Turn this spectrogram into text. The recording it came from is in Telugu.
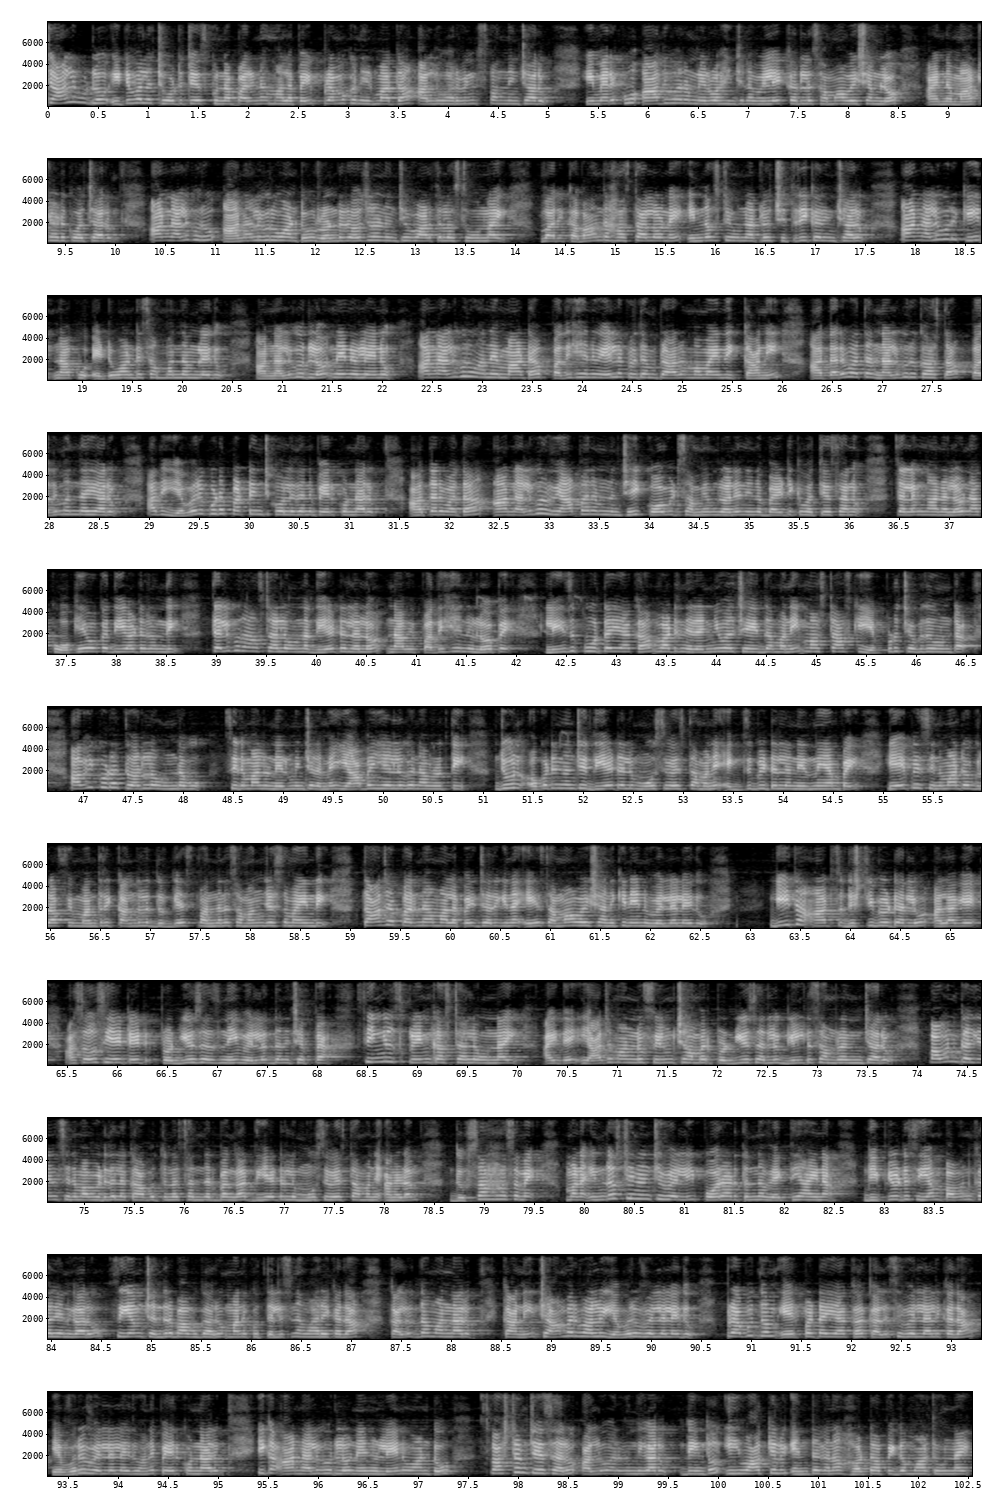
టాలీవుడ్లో ఇటీవల చోటు చేసుకున్న పరిణామాలపై ప్రముఖ నిర్మాత అల్లు అరవింద్ స్పందించారు. ఈ మేరకు ఆదివారం నిర్వహించిన విలేకరుల సమావేశంలో ఆయన మాట్లాడుకు వచ్చారు. ఆ నలుగురు ఆ నలుగురు అంటూ రెండు రోజుల నుంచి వార్తలు వస్తూ ఉన్నాయి. వారి కబాంధ హస్తాల్లోనే ఇండస్ట్రీ ఉన్నట్లు చిత్రీకరించారు. ఆ నలుగురికి నాకు ఎటువంటి సంబంధం లేదు. ఆ నలుగురిలో నేను లేను. ఆ నలుగురు అనే మాట పదిహేను ఏళ్ళ క్రితం ప్రారంభమైంది. కానీ ఆ తర్వాత నలుగురు కాస్త పది మంది అయ్యారు. అది ఎవరు కూడా పట్టించుకోలేదని పేర్కొన్నారు. ఆ తర్వాత ఆ నలుగురు వ్యాపారం నుంచి కోవిడ్ సమయంలోనే నేను బయటికి వచ్చేసాను తెలంగాణలో నాకు ఒకే ఒక థియేటర్ ఉంది. తెలుగు రాష్ట్రాల్లో ఉన్న థియేటర్లలో నావి పదిహేను లోపే. లీజు పూర్తయ్యాక వాటిని రెన్యువల్ చేయిద్దామని మా స్టాఫ్కి ఎప్పుడు చెబుతూ ఉంటా. అవి కూడా త్వరలో ఉండవు. సినిమాలు నిర్మించడమే యాభై ఏళ్ళుగా నా వృత్తి. జూన్ ఒకటి నుంచి థియేటర్లు మూసివేస్తామని ఎగ్జిబిటర్ల నిర్ణయంపై ఏపీ సినిమాటోగ్రఫీ మంత్రి కందుల దుర్గే స్పందన సమంజసమైంది. తాజా పరిణామాలపై జరిగిన ఏ సమావేశానికి నేను వెళ్ళలేదు. గీత ఆర్ట్స్ డిస్ట్రిబ్యూటర్లు అలాగే అసోసియేటెడ్ ప్రొడ్యూసర్స్ని వెళ్ళొద్దని చెప్పా. సింగిల్ స్క్రీన్ కష్టాలు ఉన్నాయి. అయితే యాజమానులు ఫిల్మ్ ఛాంబర్ ప్రొడ్యూసర్లు గిల్ట్ సంప్రదించారు. పవన్ కళ్యాణ్ సినిమా విడుదల కాబోతున్న సందర్భంగా థియేటర్లు మూసివేస్తామని అనడం దుస్సాహసమే. మన ఇండస్ట్రీ నుంచి వెళ్ళి పోరాడుతున్న వ్యక్తి ఆయన. డిప్యూటీ సీఎం పవన్ కళ్యాణ్ గారు సీఎం చంద్రబాబు గారు మనకు తెలిసిన వారే కదా కలుద్దామన్నారు. కానీ చాంబర్ వాళ్ళు ఎవరు వెళ్ళలేదు. ప్రభుత్వం ఏర్పాటయ్యాక కలిసి వెళ్ళాలి కదా ఎవరు వెళ్ళలేదు అని పేర్కొన్నారు. ఇక ఆ నలుగురిలో నేను లేను అంటూ స్పష్టం చేశారు అల్లు అరవింద్ గారు. దీంతో ఈ వ్యాఖ్యలు ఎంతగానో హాట్ టాపిక్గా మారుతూ ఉన్నాయి.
